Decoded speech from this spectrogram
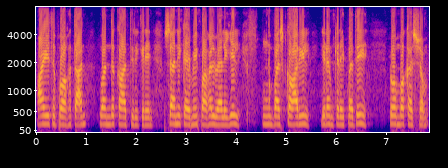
அழைத்து போகத்தான் வந்து காத்திருக்கிறேன். சனிக்கிழமை பகல் வேளையில் பஸ் காரில் இடம் கிடைப்பது ரொம்ப கஷ்டம்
